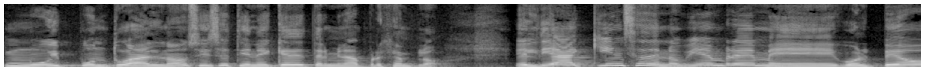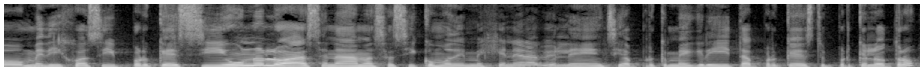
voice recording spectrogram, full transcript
muy puntual, ¿no? Sí se tiene que determinar, por ejemplo, el día 15 de noviembre me golpeó, me dijo así, porque si uno lo hace nada más así como de me genera violencia, porque me grita, porque esto y porque el otro,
